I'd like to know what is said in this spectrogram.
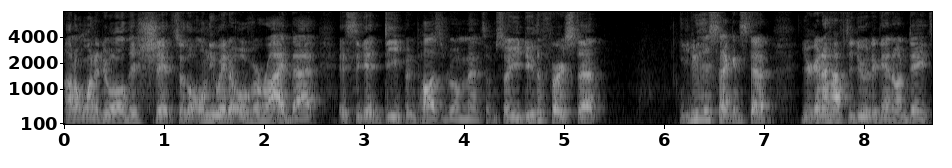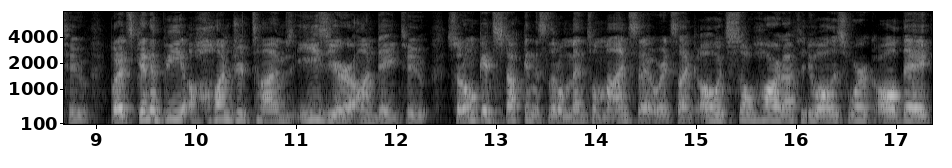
I don't want to do all this shit. So the only way to override that is to get deep in positive momentum. So you do the first step, you do the second step, you're gonna have to do it again on day two. But it's gonna be a hundred times easier on day two. So don't get stuck in this little mental mindset where it's like, oh, it's so hard, I have to do all this work all day.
